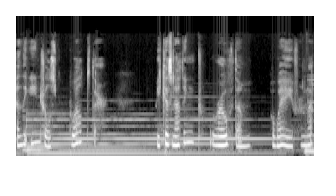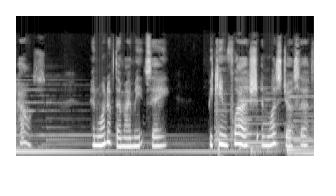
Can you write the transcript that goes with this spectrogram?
And the angels dwelt there because nothing drove them away from that house. And one of them, I might say, became flesh and was Joseph,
